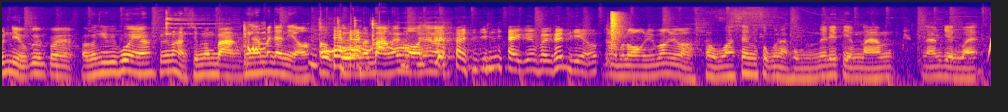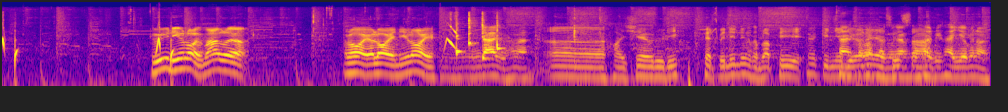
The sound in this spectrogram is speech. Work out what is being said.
มันเหนียวเกินไปอะแต่เมื่อกี้พี่พูดไงนะพี่ต้องหั่นชิ้นบางๆไม่งั้นมันจะเหนียวสรุปคือมันบางไม่พอใช่ไหมชิ้นใหญ่เกินไปก็เหนียวเอามาลองนี้บ้างดีกว่าแต่ผมว่าเส้นมันสุกไปหน่อยผมไม่ได้เตรียมน้ำน้ำเย็นไว้เฮ้ยอันนี้อร่อยมากเลยอะอร่อยอร่อยอันนี้อร่อยมัน ได้อยู่ใช่ไหมเอ่อหอยเชลล์ดูดิ เผ็ดไปนิดนึงสำหรับพี่ถ้ากินเยใช่อะสำๆหรับก็ผมอย่าเหมือนกันผมซื้อซาใส่พริกไทยเยอะไปหน่อย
